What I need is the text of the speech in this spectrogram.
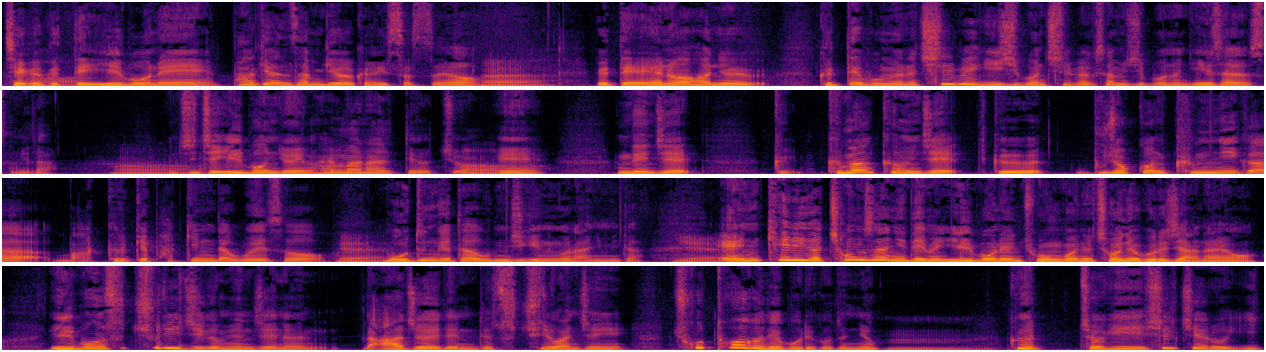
제가 어. 그때 일본에 파견 3개월 가 있었어요. 네. 그때 엔화 환율 그때 보면은 720원, 730원은 예사였습니다. 어. 진짜 일본 여행 할 어. 만할 때였죠. 어. 예. 근데 이제 그, 그만큼 이제 그 무조건 금리가 막 그렇게 바뀐다고 해서 예. 모든 게 다 움직이는 건 아닙니다. 예. 엔캐리가 청산이 되면 일본엔 좋은 거냐 전혀 그러지 않아요. 일본 수출이 지금 현재는 나아져야 되는데 수출이 완전히 초토화가 돼 버리거든요. 음. 그 저기 실제로 이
